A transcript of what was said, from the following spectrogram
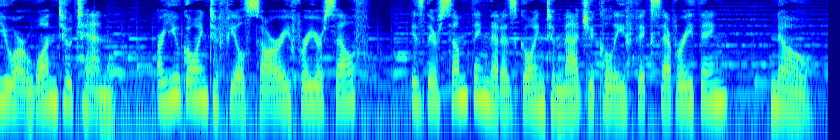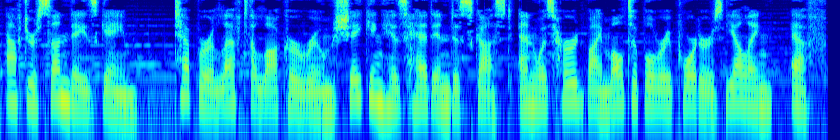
You are 1-10. Are you going to feel sorry for yourself? Is there something that is going to magically fix everything? No. After Sunday's game, Tepper left the locker room shaking his head in disgust and was heard by multiple reporters yelling, F.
